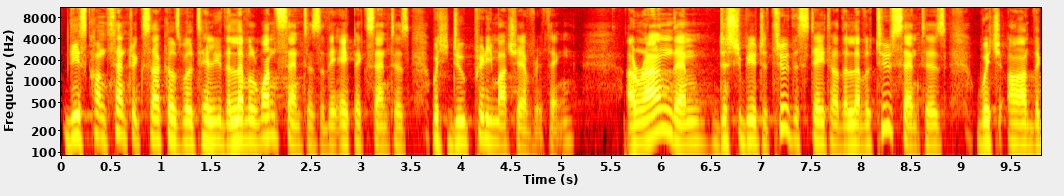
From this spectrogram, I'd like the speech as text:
These concentric circles will tell you the level one centers are the apex centers, which do pretty much everything. Around them, distributed through the state, are the level two centers, which are the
